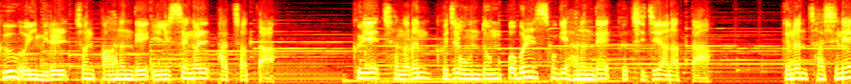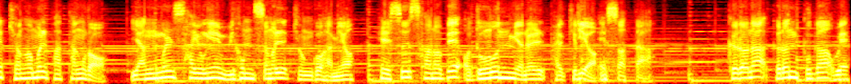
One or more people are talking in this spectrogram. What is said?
그 의미를 전파하는 데 일생을 바쳤다. 그의 채널은 그저 운동법을 소개하는 데 그치지 않았다. 그는 자신의 경험을 바탕으로 약물 사용의 위험성을 경고하며 헬스 산업의 어두운 면을 밝히려 애썼다. 그러나 그런 그가 왜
